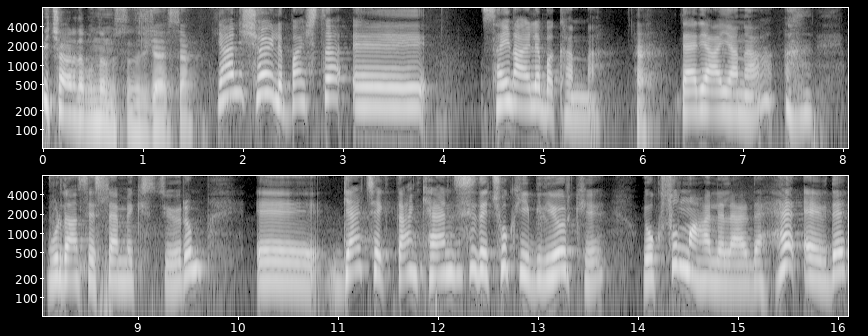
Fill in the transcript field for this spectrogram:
bir çağrıda bulunur musunuz rica etsem? Yani şöyle başta e, Sayın Aile Bakanı'na Derya Yana buradan seslenmek istiyorum. Ee, gerçekten kendisi de çok iyi biliyor ki yoksul mahallelerde her evde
